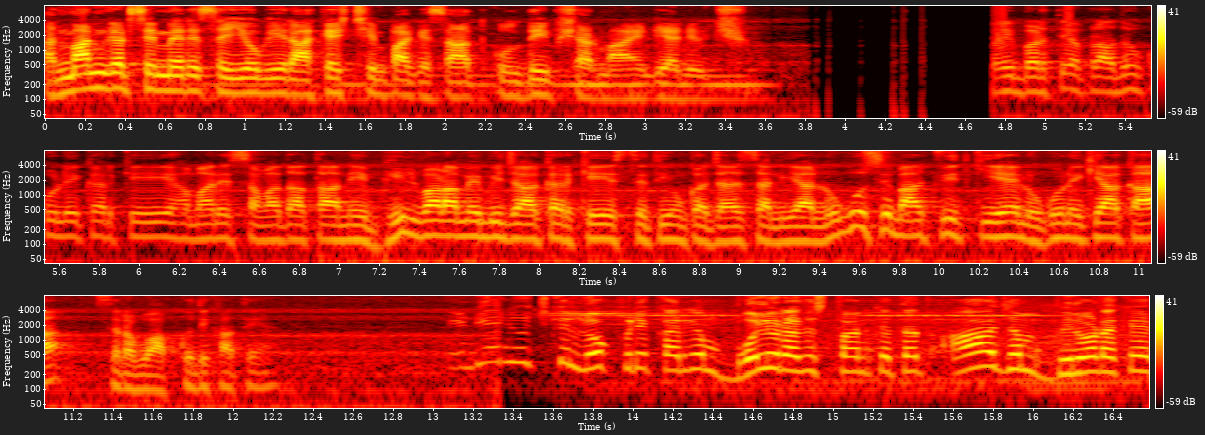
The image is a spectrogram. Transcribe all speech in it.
हनुमानगढ़ से मेरे सहयोगी राकेश छिंपा के साथ कुलदीप शर्मा इंडिया न्यूज़। वही बढ़ते अपराधों को लेकर के हमारे संवाददाता ने भीलवाड़ा में भी जाकर के स्थितियों का जायजा लिया। लोगों से बातचीत की है लोगों ने क्या कहा? जरा वो आपको दिखाते हैं। इंडिया न्यूज़ के लोकप्रिय कार्यक्रम बोलो राजस्थान के तहत आज हम भीलवाड़ा के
